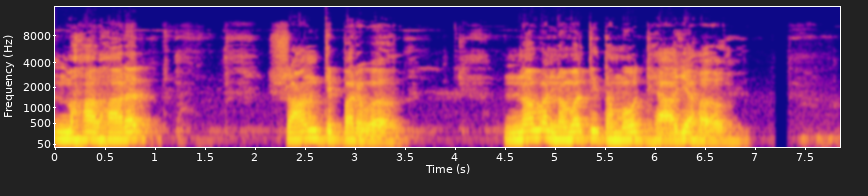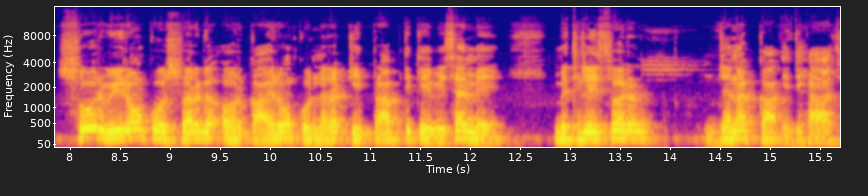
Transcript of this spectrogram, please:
महाभारत शांति पर्व नवनवतितमोध्याय। सूरवीरों को स्वर्ग और कायरों को नरक की प्राप्ति के विषय में मिथिलेश्वर जनक का इतिहास।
